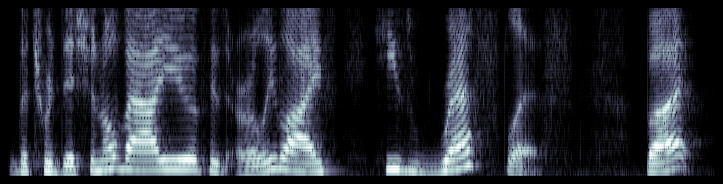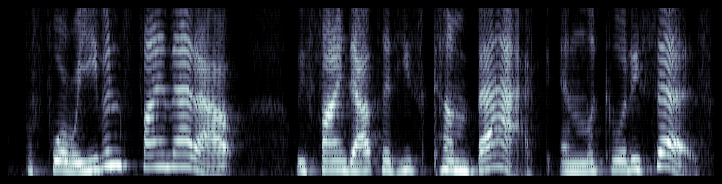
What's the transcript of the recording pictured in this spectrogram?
the traditional value of his early life. He's restless. But before we even find that out, we find out that he's come back. And look at what he says.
